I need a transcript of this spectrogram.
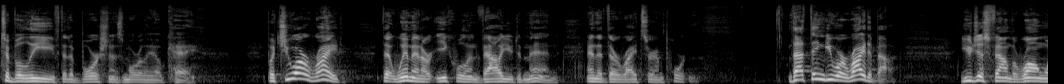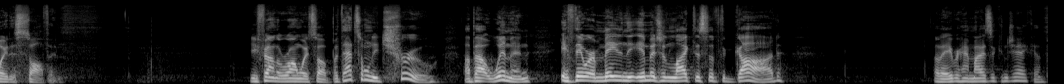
to believe that abortion is morally okay. But you are right that women are equal in value to men and that their rights are important. That thing you were right about, you just found the wrong way to solve it. You found the wrong way to solve it. But that's only true about women if they were made in the image and likeness of the God of Abraham, Isaac, and Jacob.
